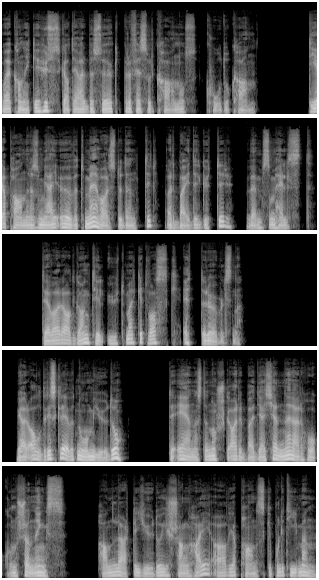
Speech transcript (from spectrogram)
og jeg kan ikke huske at jeg har besøkt professor Kanos Kodokan. De japanere som jeg øvet med, var studenter, arbeidergutter, hvem som helst. Det var adgang til utmerket vask etter øvelsene. Vi har aldri skrevet noe om judo. Det eneste norske arbeid jeg kjenner, er Håkon Skjønnings. Han lærte judo i Shanghai av japanske politimenn.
